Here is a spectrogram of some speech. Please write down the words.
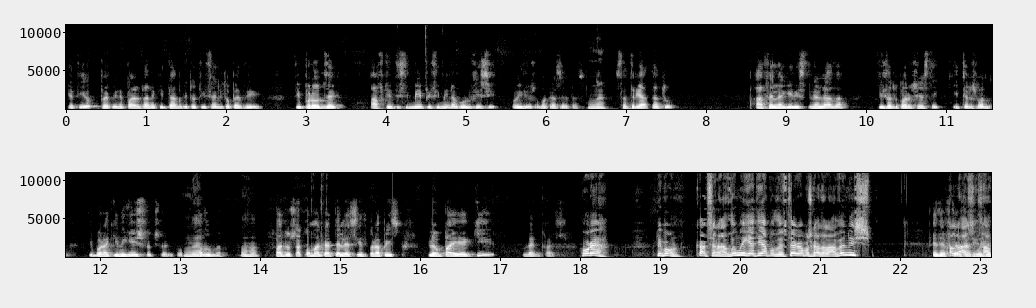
γιατί πρέπει να πάντα να κοιτάμε και το τι θέλει το παιδί. Τι project αυτή τη στιγμή επιθυμεί να ακολουθήσει ο ίδιος ο Μπακαζέτα. Ναι. Στα 30 του, αν θέλει να γυρίσει στην Ελλάδα, τι θα του παρουσιαστεί ή τέλος πάντων τι μπορεί να κυνηγήσει στο εξωτερικό. Ναι. Θα δούμε. Αχα. Πάντως, ακόμα κάτι τελεσίδικο να πεις πλέον πάει εκεί, δεν υπάρχει. Ωραία. Λοιπόν, κάτσε να δούμε γιατί από Δευτέρα, όπως καταλαβαίνεις, Ε, Δευτέρα αλλάζει. έχουμε Θα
